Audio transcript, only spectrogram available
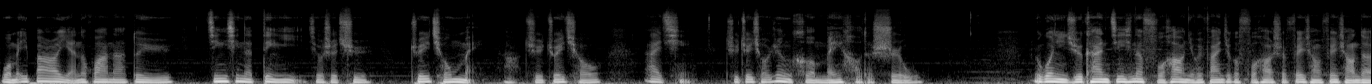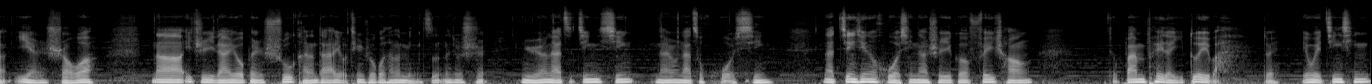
我们一般而言的话呢，对于金星的定义就是去追求美啊，去追求爱情，去追求任何美好的事物。如果你去看金星的符号，你会发现这个符号是非常非常的眼熟啊。那一直以来有本书，可能大家有听说过它的名字，那就是《女人来自金星，男人来自火星》。那金星和火星呢，是一个非常就般配的一对吧？对，因为金星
